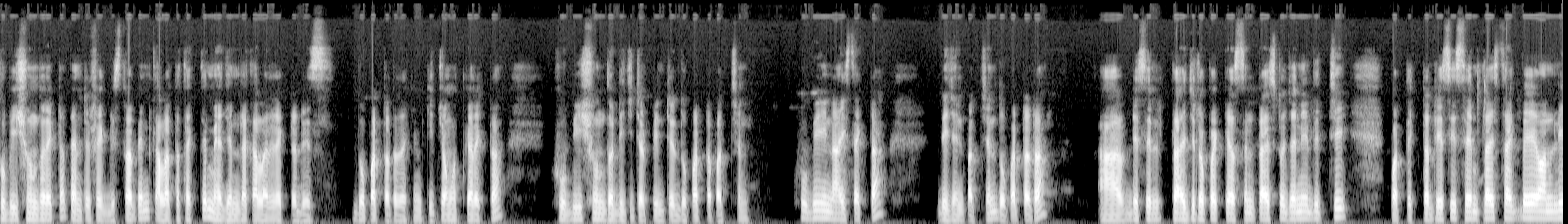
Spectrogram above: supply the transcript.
খুবই সুন্দর একটা প্যান্টের ফ্যাব্রিক্স পাবেন। কালারটা থাকতে ম্যাজেন্ডা কালারের একটা ড্রেস দোপাট্টাটা দেখেন কি চমৎকার একটা। খুবই সুন্দর ডিজিটাল প্রিন্টের দোপাট্টা পাচ্ছেন। খুবই নাইস একটা ডিজাইন পাচ্ছেন দোপাট্টাটা। আর ড্রেসের প্রাইজের অপেক্ষা আসছেন প্রাইসটা জানিয়ে দিচ্ছি। প্রত্যেকটা ড্রেসই সেম প্রাইস থাকবে অনলি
